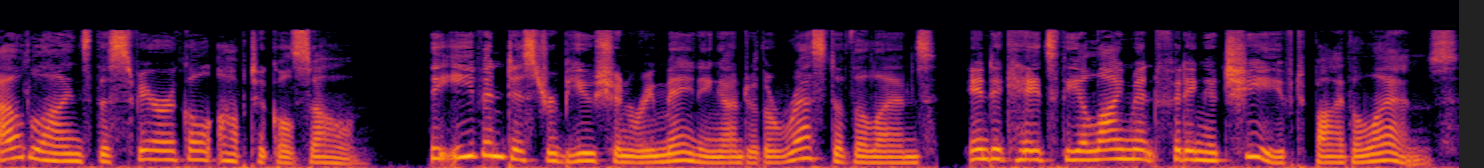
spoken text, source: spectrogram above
outlines the spherical optical zone. The even distribution remaining under the rest of the lens indicates the alignment fitting achieved by the lens.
